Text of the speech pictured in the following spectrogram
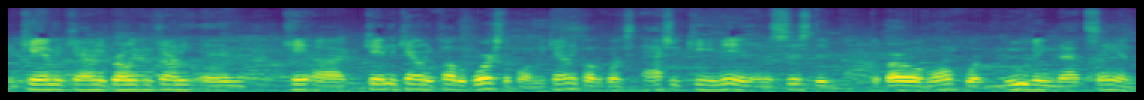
in Camden County, Burlington County, and Cam, uh, Camden County Public Works Department. The county public works actually came in and assisted the borough of Longport moving that sand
